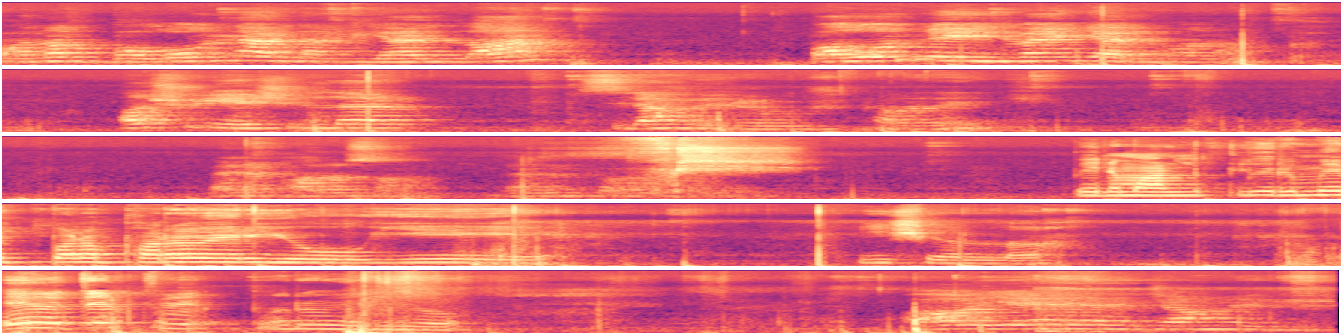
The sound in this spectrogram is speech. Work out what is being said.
Bana balon nereden geldi lan? Balonla eldiven geldi bana. Ha şu yeşiller silah veriyormuş. Para değil. Ben de para san. Ben de para. Benim aldıklarım hep bana para veriyor. Ye. İnşallah. Evet hep para veriyor. Aa ye can verir.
